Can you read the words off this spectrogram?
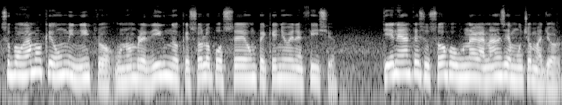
Supongamos que un ministro, un hombre digno que solo posee un pequeño beneficio, tiene ante sus ojos una ganancia mucho mayor.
